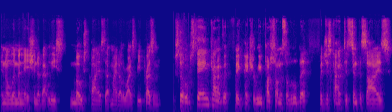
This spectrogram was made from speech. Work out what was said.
an elimination of at least most bias that might otherwise be present. So, staying kind of with big picture, we've touched on this a little bit, but just kind of to synthesize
